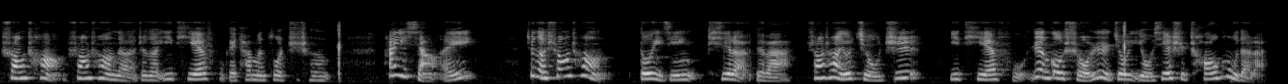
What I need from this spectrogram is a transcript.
双创双创的这个 ETF 给他们做支撑。他一想，哎，这个双创都已经批了，对吧？双创有九只 ETF，认购首日就有些是超募的了。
